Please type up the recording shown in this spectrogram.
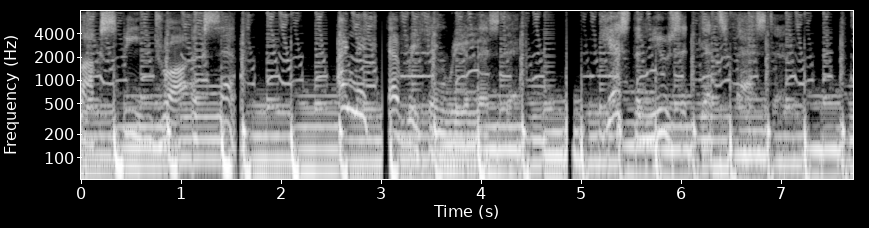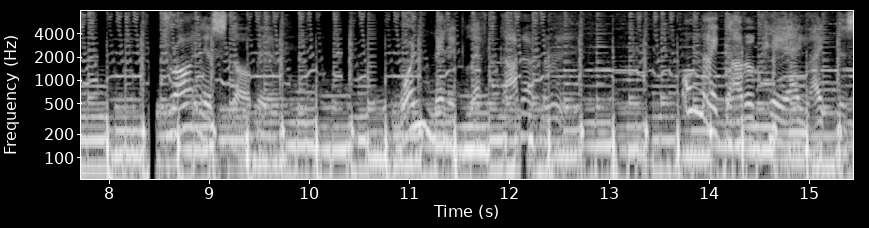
Roblox speed draw accept. I make everything realistic. Yes, the music gets faster. Drawing a strawberry. One minute left, gotta hurry. Oh my god, okay, I like this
